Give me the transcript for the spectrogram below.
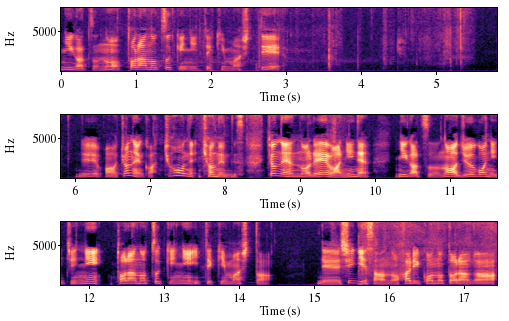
2月の虎の月に行ってきましてで、あ、去年か。去年、去年です。去年の令和2年2月の15日に虎の月に行ってきました。で、シギさんのハリコンの虎が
